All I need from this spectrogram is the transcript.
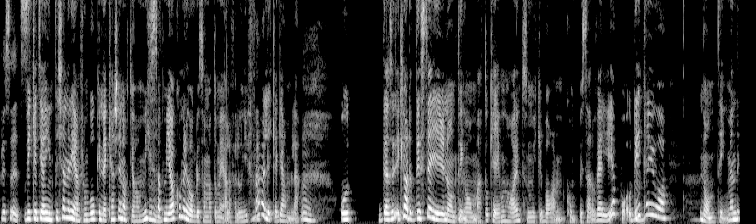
precis. Vilket jag inte känner igen från boken. Det kanske är något jag har missat. Mm. Men jag kommer ihåg det som att de är i alla fall ungefär lika gamla. Mm. Och det, alltså, det är klart att det säger ju någonting om att okej, hon har inte så mycket barnkompisar att välja på. Och det Mm. kan ju vara någonting. Men det,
